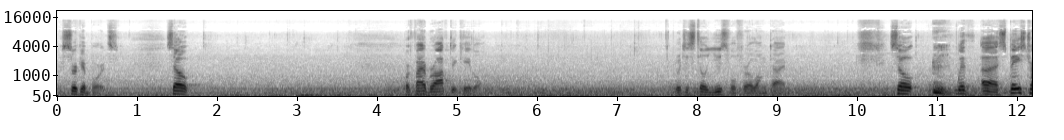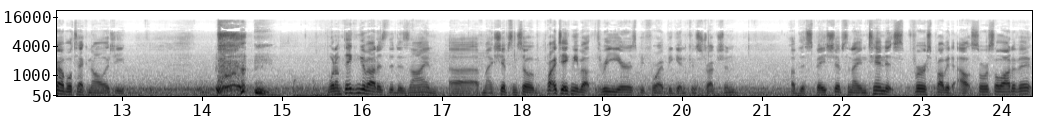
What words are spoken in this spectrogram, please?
or circuit boards. So, or fiber optic cable, which is still useful for a long time. So, with uh, space travel technology, what I'm thinking about is the design uh, of my ships, and so it'll probably take me about three years before I begin construction of the spaceships. And I intend at first probably to outsource a lot of it,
